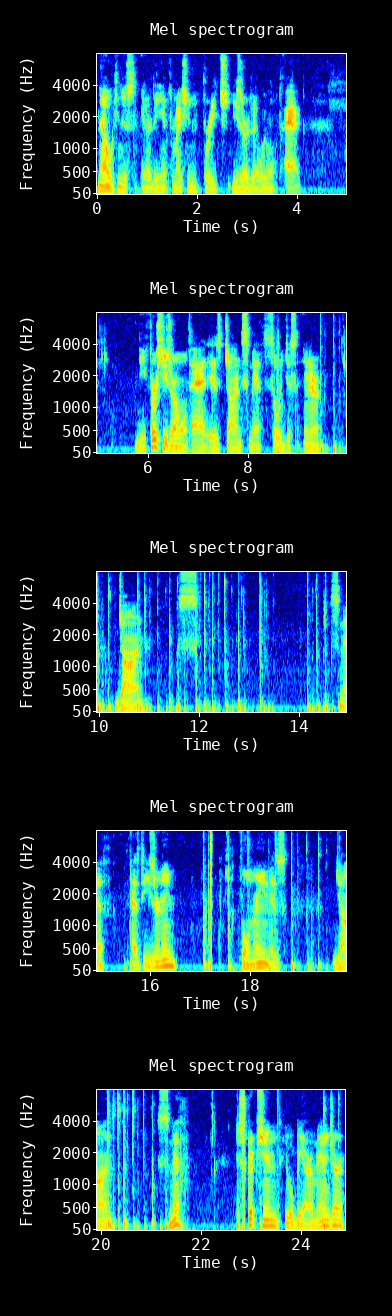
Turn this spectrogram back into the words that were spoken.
Now we can just enter the information for each user that we want to add. The first user I want to add is John Smith so we just enter John Smith as the username. Full name is John Smith. Description, he will be our manager.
